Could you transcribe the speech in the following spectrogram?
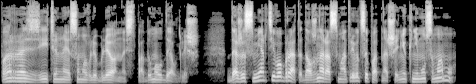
«Поразительная самовлюбленность», — подумал Делглиш. «Даже смерть его брата должна рассматриваться по отношению к нему самому.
